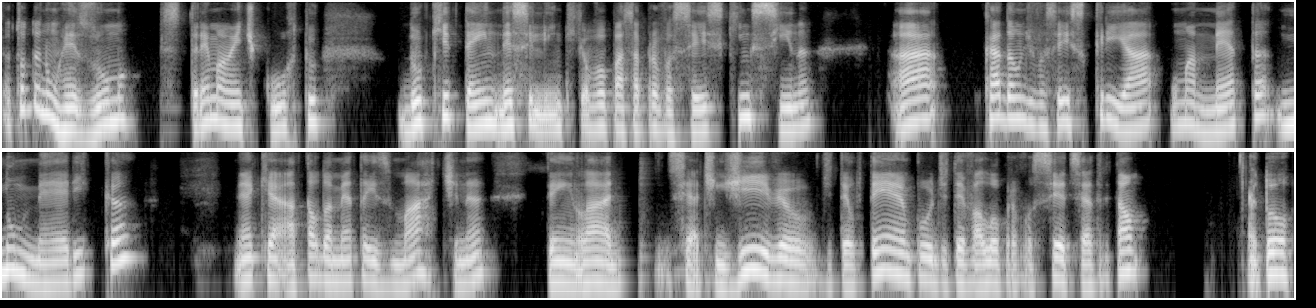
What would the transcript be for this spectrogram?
Eu estou dando um resumo extremamente curto do que tem nesse link que eu vou passar para vocês, que ensina a cada um de vocês criar uma meta numérica, né, que é a tal da meta SMART, né? Tem lá de ser atingível, de ter o tempo, de ter valor para você, etc. E tal. Eu estou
